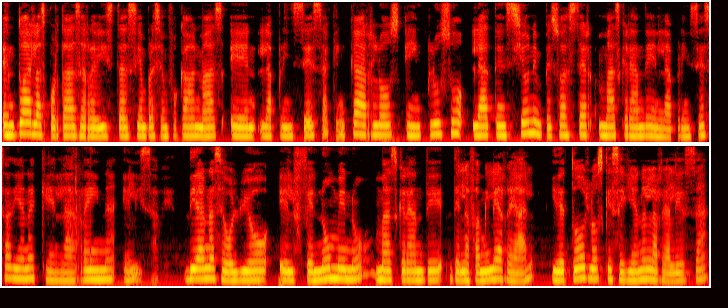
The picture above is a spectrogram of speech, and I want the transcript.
En todas las portadas de revistas siempre se enfocaban más en la princesa que en Carlos e incluso la atención empezó a ser más grande en la princesa Diana que en la reina Elizabeth. Diana se volvió el fenómeno más grande de la familia real y de todos los que seguían a la realeza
